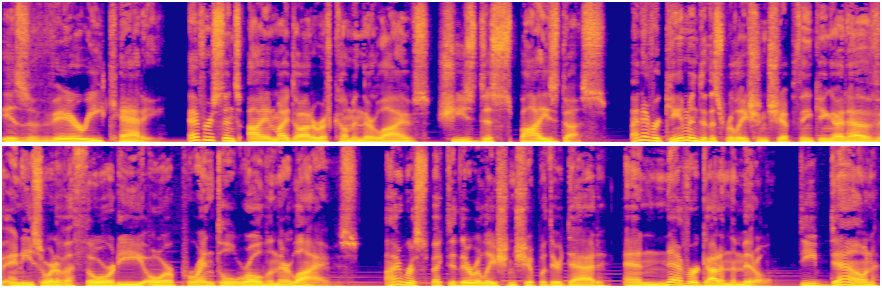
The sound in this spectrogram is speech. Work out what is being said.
is very catty. Ever since I and my daughter have come in their lives, she's despised us. I never came into this relationship thinking I'd have any sort of authority or parental role in their lives. I respected their relationship with their dad and never got in the middle. Deep down,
